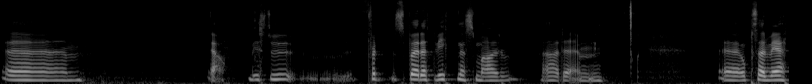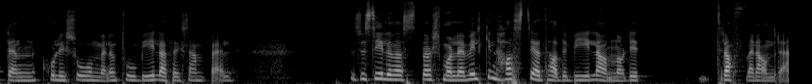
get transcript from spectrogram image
Uh, ja, hvis du spør et vitne som har, har um, observert en kollisjon mellom to biler, f.eks. Hvis du stiller deg spørsmålet hvilken hastighet hadde bilene når de traff hverandre,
